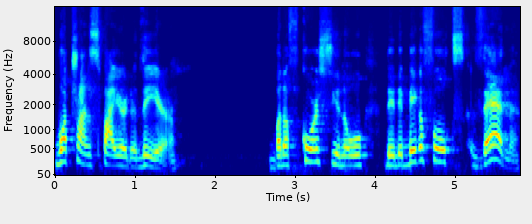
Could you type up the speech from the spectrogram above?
what transpired there. But of course, you know, the, the bigger folks then,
